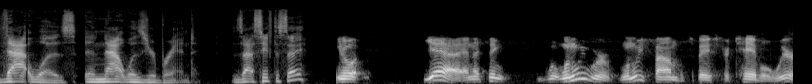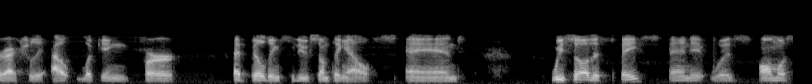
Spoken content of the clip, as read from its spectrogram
that was, and that was your brand. Is that safe to say? You know, yeah, and I think when we were when we found the space for table, we were actually out looking for at buildings to do something else, and we saw this space, and it was almost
